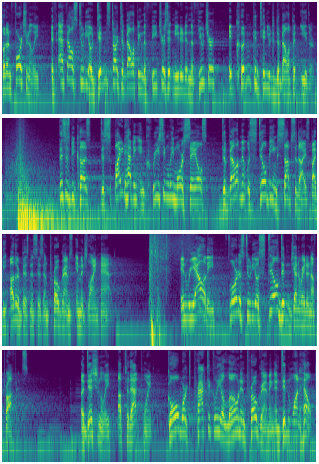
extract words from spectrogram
But unfortunately, if FL Studio didn't start developing the features it needed in the future, it couldn't continue to develop it either. This is because, despite having increasingly more sales, development was still being subsidized by the other businesses and programs ImageLine had. In reality, Florida Studio still didn't generate enough profits. Additionally, up to that point, Gol worked practically alone in programming and didn't want help.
